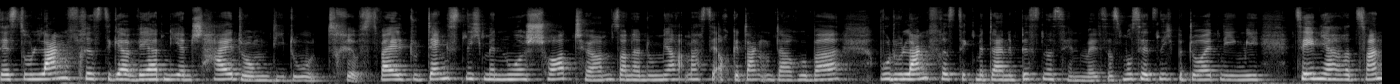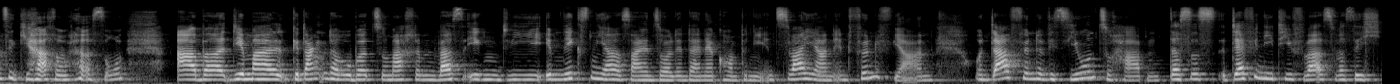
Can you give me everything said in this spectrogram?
desto langfristiger werden die Entscheidungen, die du triffst, weil du denkst nicht mehr nur short-term, sondern du machst dir auch Gedanken darüber, wo du langfristig mit deinem Business hin willst. Das muss jetzt nicht bedeuten, irgendwie 10 Jahre, 20 Jahre oder so, aber dir mal Gedanken darüber zu machen, was irgendwie im nächsten Jahr sein soll in deiner Company, in zwei Jahren, in fünf Jahren und dafür eine Vision zu haben, das ist definitiv was, was ich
